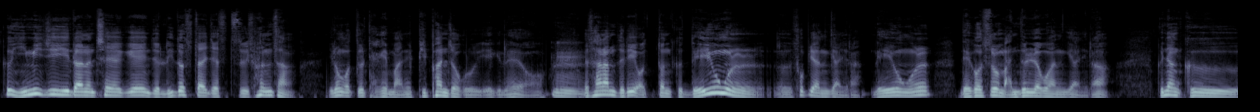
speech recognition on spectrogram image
그 이미지라는 책에 이제 리더스 다이제스트 현상 이런 것들 되게 많이 비판적으로 얘기를 해요. 음. 사람들이 어떤 그 내용을 어, 소비하는 게 아니라 내용을 내 것으로 만들려고 하는 게 아니라 그냥 그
